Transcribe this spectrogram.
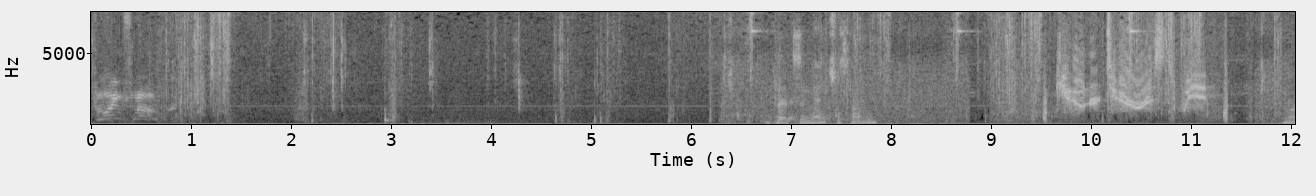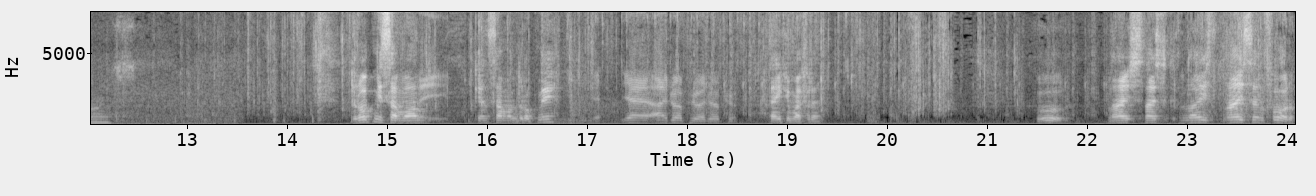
Throwing smoke. Plecy nie, czasami? Nice. Drop me someone. Can someone drop me? Yeah, I drop you, I drop you. Thank you, my friend. Ooh, nice, nice, nice, nice and four.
